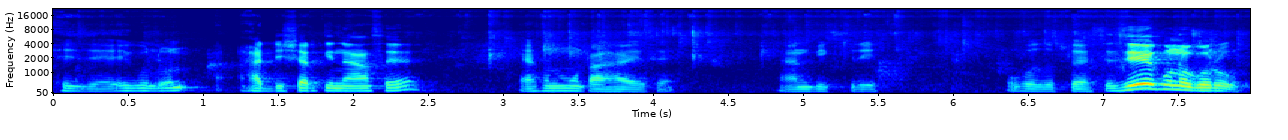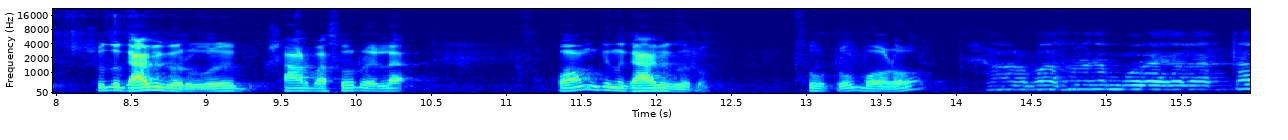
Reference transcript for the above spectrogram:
এই যে এগুলো হাড্ডিসার কিনা আছে এখন মোটা হয়েছে এখন বিক্রি উপযুক্ত হয়েছে। যে কোনো গরু শুধু গাভী গরু ওই ষাঁড় বাছুর এলা কম কিন্তু গাভী গরু ছোটো বড়। ষাট বছরে মরে গেল একটা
